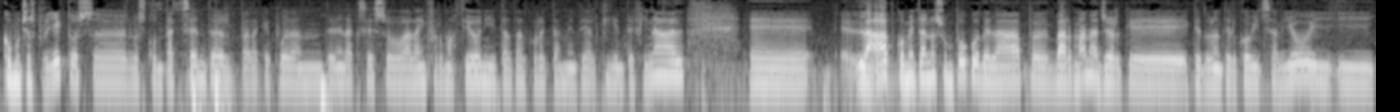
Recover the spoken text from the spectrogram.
con muchos proyectos, eh, los contact centers para que puedan tener acceso a la información y tratar correctamente al cliente final. Eh, la app, coméntanos un poco de la app Bar Manager que, que durante el COVID salió y, y,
